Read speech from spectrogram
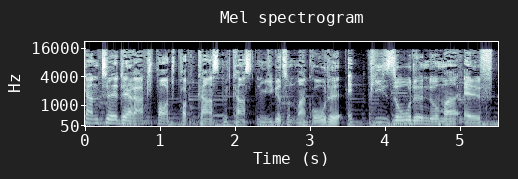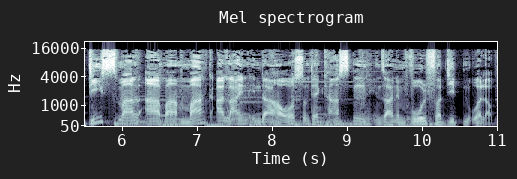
Bettkante, der Radsport-Podcast mit Carsten Miegels und Marc Rode, Episode Nummer 11. Diesmal aber Marc allein in der Haus und der Carsten in seinem wohlverdienten Urlaub.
